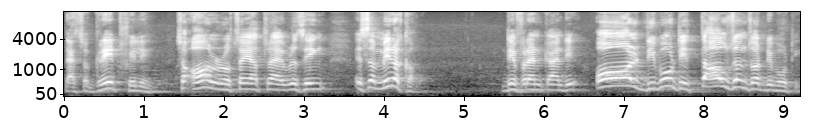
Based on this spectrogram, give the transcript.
That's a great feeling. So all Rathayatra, everything is a miracle. Different kind, all devotees, thousands of devotees.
